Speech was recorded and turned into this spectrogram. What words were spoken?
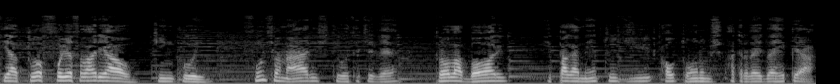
se a tua folha salarial, que inclui funcionários, se você tiver, prolabore e pagamento de autônomos através do RPA.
